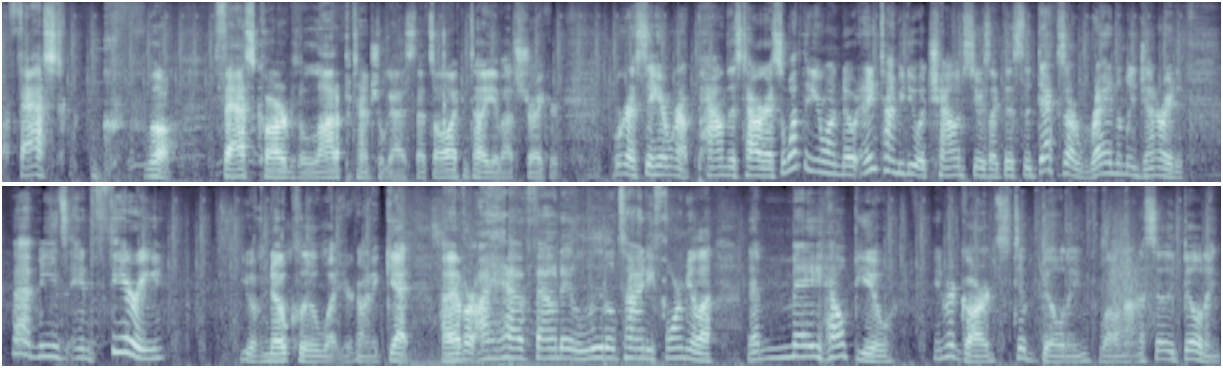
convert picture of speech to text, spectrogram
a fast, well, fast card with a lot of potential, guys. That's all I can tell you about Striker. We're going to sit here, we're going to pound this tower, guys. So one thing you want to note, anytime you do a challenge series like this, the decks are randomly generated. That means, in theory, you have no clue what you're going to get. However, I have found a little tiny formula that may help you in regards to building, well, not necessarily building,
